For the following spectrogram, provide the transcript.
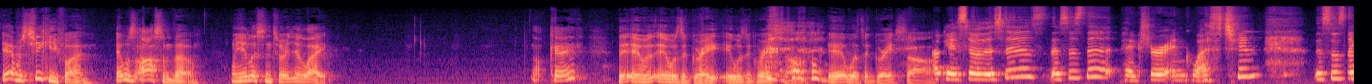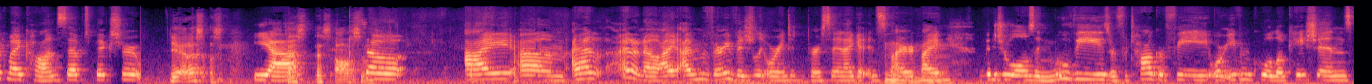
Yeah, it was cheeky fun. It was awesome though. When you listen to it, you're like, okay. It, was it was a great it was a great song. it was a great song. Okay, so this is this is the picture in question. This is like my concept picture. Yeah, that's yeah. That's that's awesome. So I um I had I don't know I I'm a very visually oriented person. I get inspired mm-hmm. by visuals in movies or photography or even cool locations.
